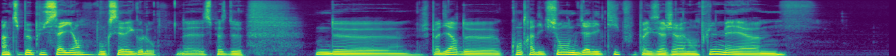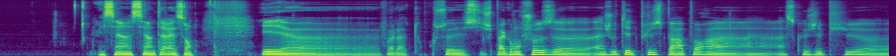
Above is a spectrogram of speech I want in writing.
un petit peu plus saillant, donc c'est rigolo, espèce de de, je vais pas dire de contradiction dialectique, faut pas exagérer non plus, mais euh, mais c'est intéressant. Et euh, voilà, donc j'ai pas grand chose à ajouter de plus par rapport à, ce que j'ai pu euh,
